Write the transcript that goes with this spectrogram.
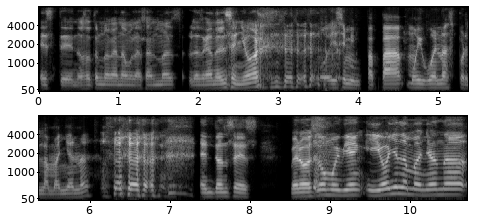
este, nosotros no ganamos las almas, las gana el Señor. Como dice mi papá, muy buenas por la mañana. Entonces, pero estuvo muy bien. Y hoy en la mañana,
